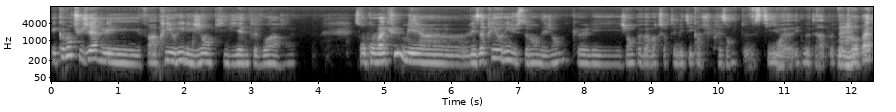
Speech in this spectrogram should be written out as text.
et comment tu gères les, enfin a priori les gens qui viennent te voir sont convaincus, mais euh, les a priori justement des gens que les gens peuvent avoir sur tes métiers quand tu te présentes, euh, Steve, euh, hypnothérapeute, mhm. naturopathe.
